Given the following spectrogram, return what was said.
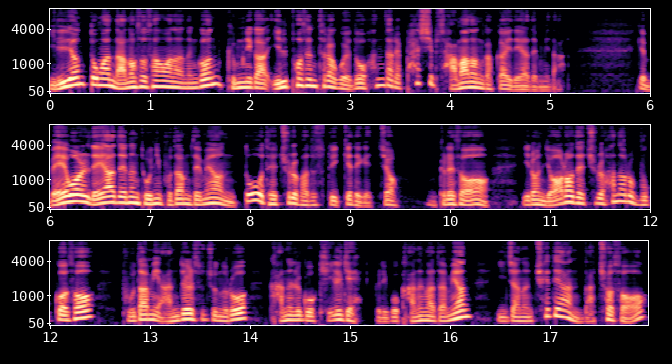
1년 동안 나눠서 상환하는 건 금리가 1%라고 해도 한 달에 84만 원 가까이 내야 됩니다. 매월 내야 되는 돈이 부담되면 또 대출을 받을 수도 있게 되겠죠. 그래서 이런 여러 대출을 하나로 묶어서 부담이 안 될 수준으로 가늘고 길게 그리고 가능하다면 이자는 최대한 낮춰서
